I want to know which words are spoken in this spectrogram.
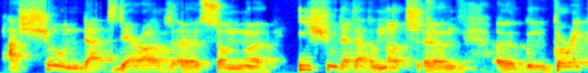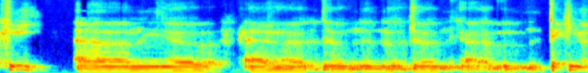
has shown that there are some issues that are not um, correctly um, uh, uh, the, the, uh, taking a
